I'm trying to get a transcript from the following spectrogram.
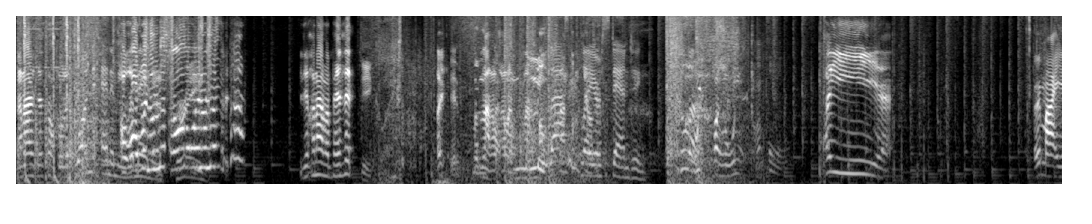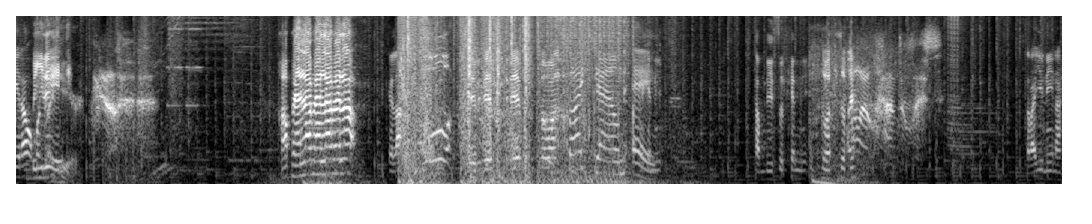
ข้างหน้าจะสองตัวเลย One enemy เอาเอาไม่รู้ remaining. เรื่องเอาไม่รู้เรื่องเดี๋ยวข้างหน้ามันแพ้เสร็จ Decline. เอ้ยหลังหลังหลังหลัง Last player standing. ฝั่งนู้นโอ้โหไอ้เหี้ยเฮ้ยมาเอแล้วบีเลย Right here. เขาแพ้แล้วแพ้แล้วแพ้แล้วเห็นละเดฟเดฟเดฟระวัง Spike down แค่ A. นี้ทำดีสุดแค่นี้สวยสวยสไลด์อยู่นี่นะ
